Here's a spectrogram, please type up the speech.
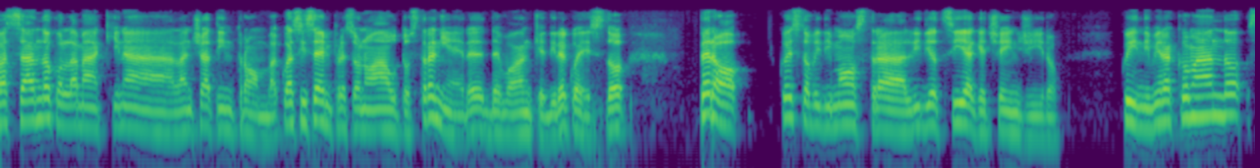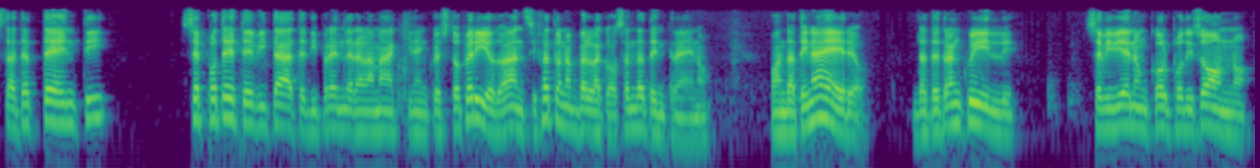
passando con la macchina lanciati in tromba. Quasi sempre sono auto straniere, devo anche dire questo, però questo vi dimostra l'idiozia che c'è in giro. Quindi mi raccomando, state attenti. se potete evitate di prendere la macchina in questo periodo, anzi fate una bella cosa, andate in treno o andate in aereo, andate tranquilli, se vi viene un colpo di sonno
